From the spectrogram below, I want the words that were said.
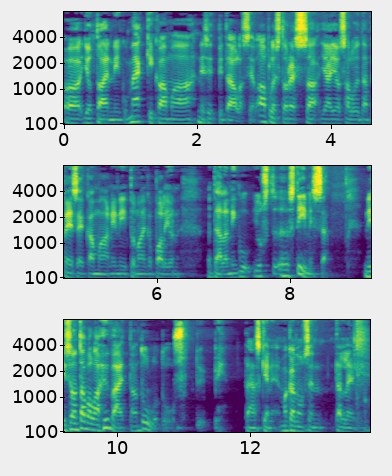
äh, jotain niin kuin Mac-kamaa, niin sit pitää olla siellä Apple Storessa, ja jos haluaa jotain PC-kamaa, niin niitä on aika paljon täällä niin kuin just äh, Steamissa. Niin se on tavallaan hyvä, että on tullut uusi tyyppi tähän skeneen. Mä katson sen tälleen. Niin,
